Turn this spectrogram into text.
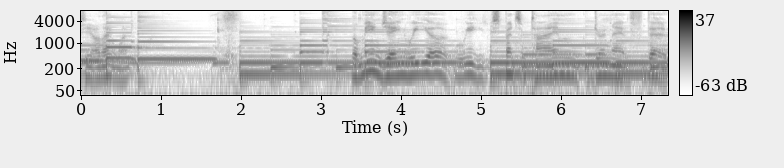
see how that went. But me and Jane, we uh, we spent some time during that that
